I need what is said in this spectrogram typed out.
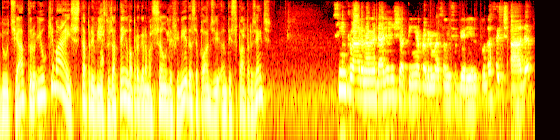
do teatro. E o que mais está previsto? Já tem uma programação definida? Você pode antecipar para gente? Sim, claro. Na verdade, a gente já tem a programação de fevereiro toda fechada.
